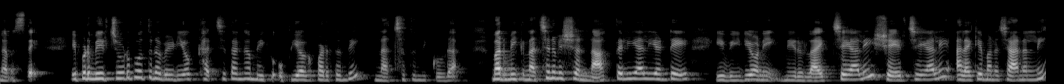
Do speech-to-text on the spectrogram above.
నమస్తే. ఇప్పుడు మీరు చూడబోతున్న వీడియో ఖచ్చితంగా మీకు ఉపయోగపడుతుంది నచ్చుతుంది కూడా. మరి మీకు నచ్చిన విషయం నాకు తెలియాలి అంటే ఈ వీడియోని మీరు లైక్ చేయాలి షేర్ చేయాలి అలాగే మన ఛానల్ని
